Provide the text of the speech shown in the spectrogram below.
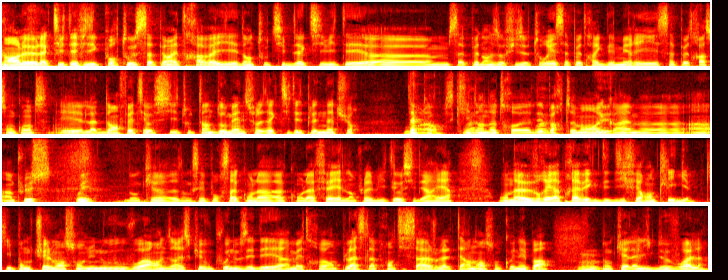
Non, l'activité physique pour tous, ça permet de travailler dans tout type d'activité. euh, ça peut être dans des offices de tourisme, ça peut être avec des mairies, ça peut être à son compte. Et là-dedans, en fait, il y a aussi tout un domaine sur les activités de pleine nature. Voilà. D'accord. Ce qui, Ouais. dans notre euh, Ouais. département, est quand même euh, un, un plus. Oui. Donc, euh, donc c'est pour ça qu'on l'a qu'on l'a fait. Il y a de l'employabilité aussi derrière. On a œuvré après avec des différentes ligues qui ponctuellement sont venues nous voir en disant est-ce que vous pouvez nous aider à mettre en place l'apprentissage, l'alternance, on connaît pas. Mhm. Donc il y a la ligue de voile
